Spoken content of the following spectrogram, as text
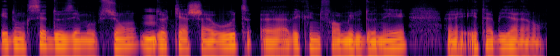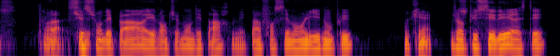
Et donc cette deuxième option Mm. de cash out euh, avec une formule donnée euh, établie à l'avance. Voilà. Session départ et éventuellement départ, mais pas forcément lié non plus. Ok. J'aurais pu céder et rester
